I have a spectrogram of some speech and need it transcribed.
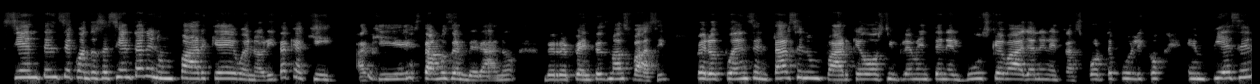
Siéntense, cuando se sientan en un parque, bueno, ahorita que aquí, aquí estamos en verano, de repente es más fácil, pero pueden sentarse en un parque o simplemente en el bus que vayan, en el transporte público, empiecen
